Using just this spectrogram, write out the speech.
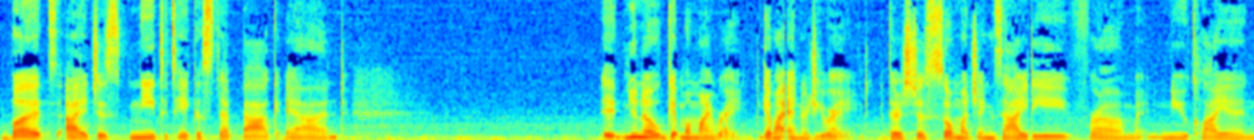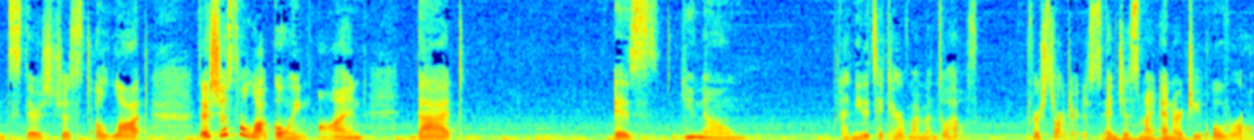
but I just need to take a step back and it, you know, get my mind right, get my energy right. There's just so much anxiety from new clients. There's just a lot there's just a lot going on that is, you know, I need to take care of my mental health for starters and just my energy overall.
